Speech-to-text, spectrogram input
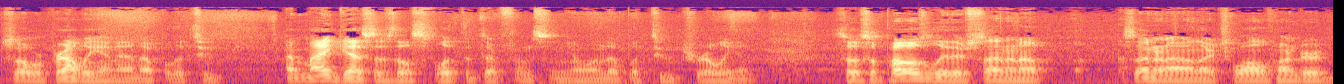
so we're probably gonna end up with a two. Uh, my guess is they'll split the difference, and you'll end up with two trillion. So supposedly they're sending up, sending out their twelve hundred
